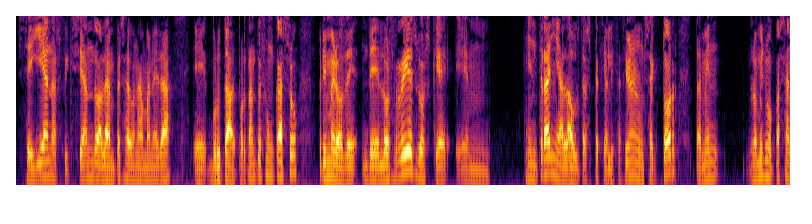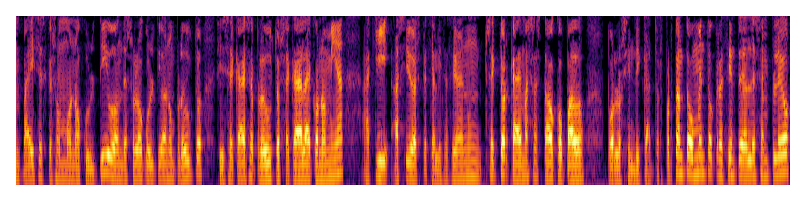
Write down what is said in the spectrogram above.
seguían asfixiando a la empresa de una manera eh, brutal. Por tanto, es un caso, primero, de, los riesgos que em, entraña la ultraespecialización en un sector, también lo mismo pasa en países que son monocultivo, donde solo cultivan un producto. Si se cae ese producto, se cae la economía. Aquí ha sido especialización en un sector que además ha estado ocupado por los sindicatos. Por tanto, aumento creciente del desempleo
